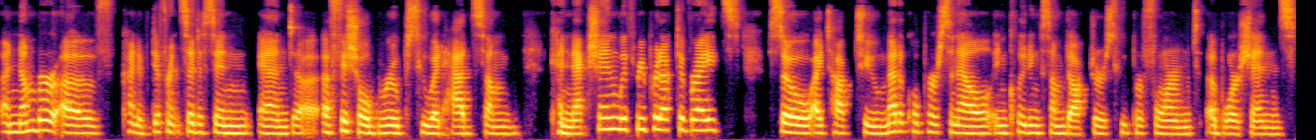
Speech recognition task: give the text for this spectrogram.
a number of kind of different citizen and uh, official groups who had had some connection with reproductive rights. So I talked to medical personnel, including some doctors who performed abortions,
